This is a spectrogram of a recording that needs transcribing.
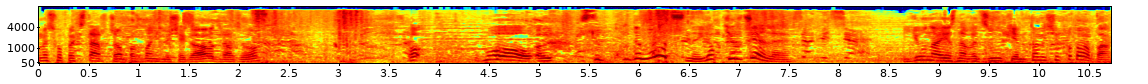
Mamy słupek starczą, pozbądźmy się go od razu. O! Wow, ale jestem kurde mocny, ja pierdzielę. Juna jest nawet z łukiem, to mi się podoba.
